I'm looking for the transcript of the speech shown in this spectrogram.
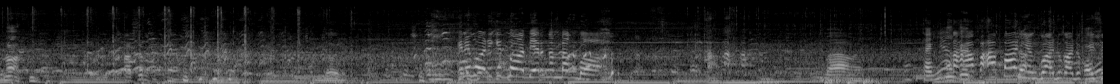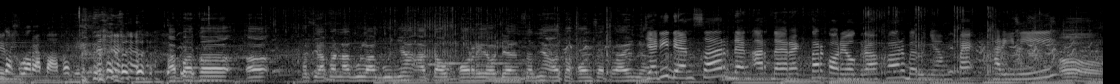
Nah, Asem. Ini bawa dikit bawa biar ngembang bawa. banget. Kayaknya Tak apa-apaan yang gua aduk-aduk di kayaknya sini. nggak keluar apa-apa deh. apa ke eh, persiapan lagu-lagunya atau koreo dancernya atau konsep lain yang Jadi dancer dan art director, koreografer baru nyampe hari ini. Oh,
